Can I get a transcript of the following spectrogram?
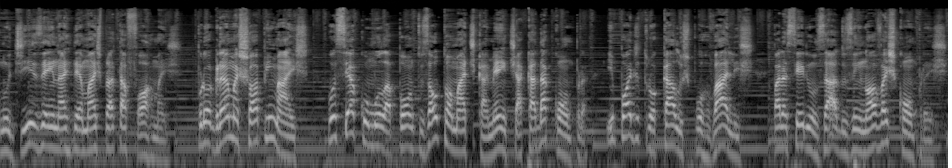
no Deezer e nas demais plataformas. Programa Shopping Mais. Você acumula pontos automaticamente a cada compra e pode trocá-los por vales para serem usados em novas compras.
